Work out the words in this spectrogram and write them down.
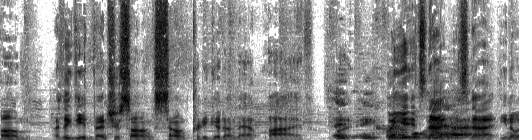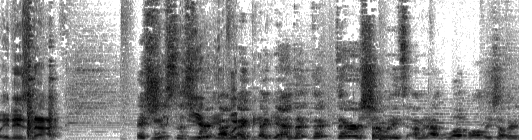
Um, I think the adventure songs sound pretty good on that live. But, In- but it's not. yeah. It's not. You know, it is not. It's just this. Weird, it wouldn't I- be. Again, there, there, are so many. Th- I mean, I love all these other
